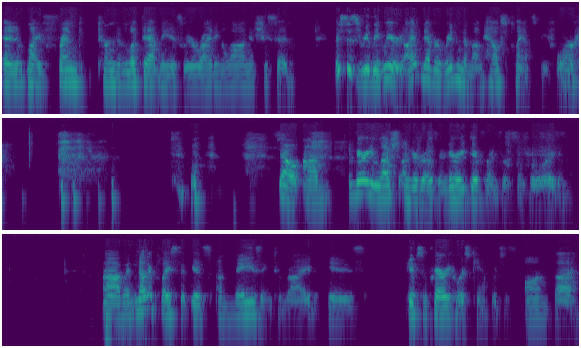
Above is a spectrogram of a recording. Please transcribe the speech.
And my friend turned and looked at me as we were riding along, and she said, "This is really weird. I've never ridden among houseplants before." so um, very lush undergrowth and very different from Central Oregon. Um, another place that is amazing to ride is Gibson Prairie Horse Camp, which is on the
